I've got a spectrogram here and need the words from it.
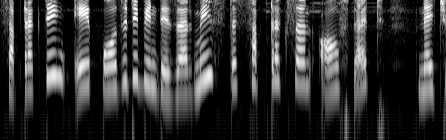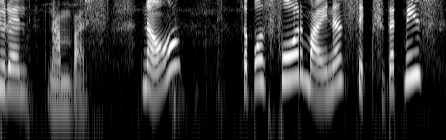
Subtracting a positive integer means the subtraction of that natural numbers. Now, suppose 4 minus 6, that means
